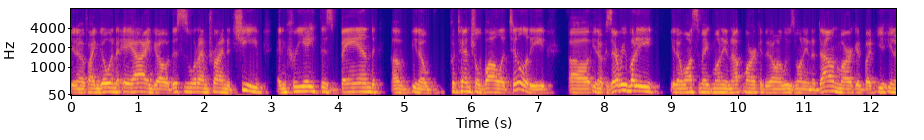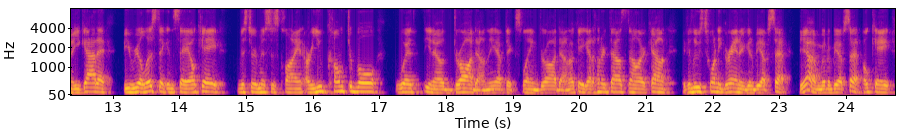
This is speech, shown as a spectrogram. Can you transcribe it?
you know if i can go into ai and go this is what i'm trying to achieve and create this band of you know potential volatility uh, you know because everybody you know wants to make money in an up market they don't want to lose money in a down market but you, you know you got to be realistic and say okay mr and mrs client are you comfortable with you know drawdown? And you have to explain drawdown. Okay you got a hundred thousand dollar account. If you lose 20 grand are you going to be upset? Yeah i'm going to be upset. Okay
